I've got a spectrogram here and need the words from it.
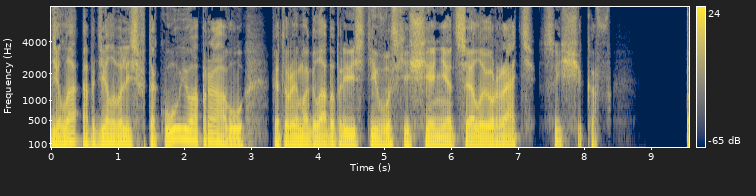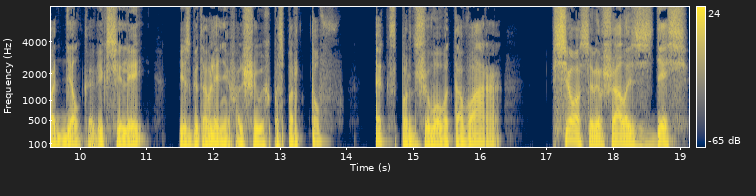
дела обделывались в такую оправу, которая могла бы привести в восхищение целую рать сыщиков. подделка векселей, изготовление фальшивых паспортов, экспорт живого товара — все совершалось здесь,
